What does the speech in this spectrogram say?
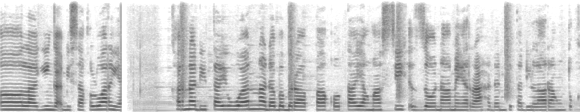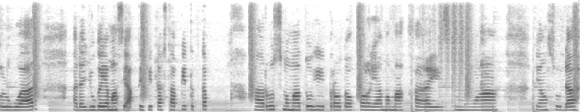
uh, lagi nggak bisa keluar ya. Karena di Taiwan ada beberapa kota yang masih zona merah dan kita dilarang untuk keluar. Ada juga yang masih aktivitas tapi tetap harus mematuhi protokol ya memakai semua yang sudah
